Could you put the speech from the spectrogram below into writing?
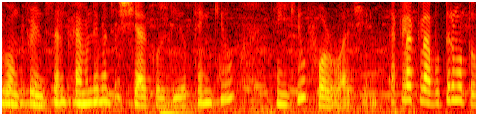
এবং ফ্রেন্ডস অ্যান্ড ফ্যামিলির মাঝে শেয়ার করে দিও। Thank you thank you for watching এক লাখ লাভ মতো।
